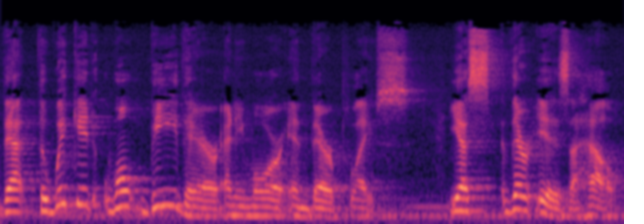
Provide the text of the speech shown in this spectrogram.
that the wicked won't be there anymore in their place. Yes, there is a hell,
